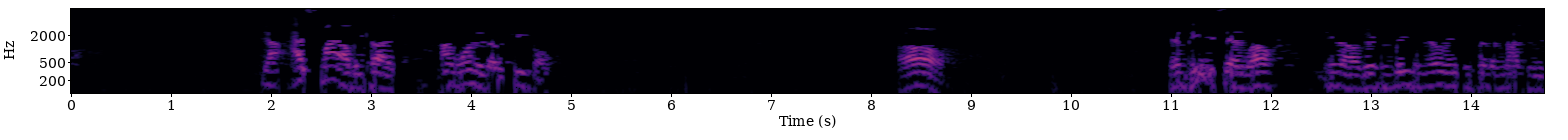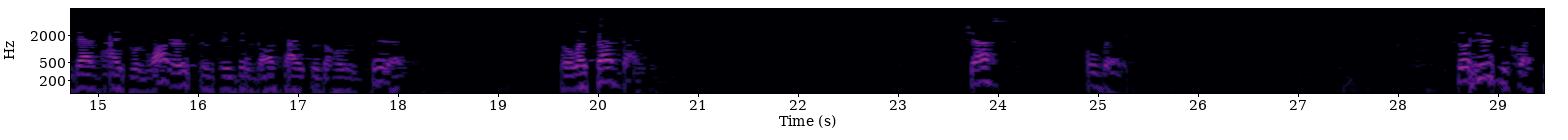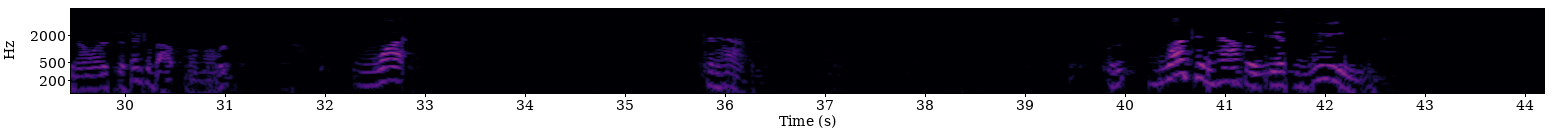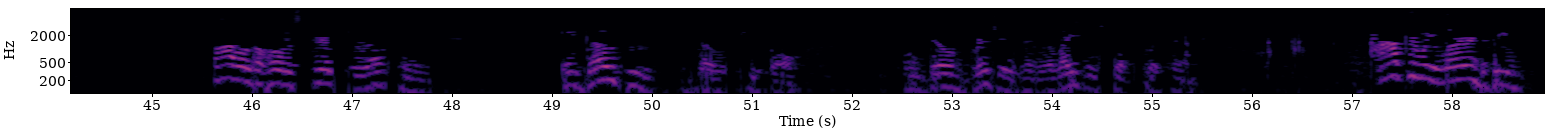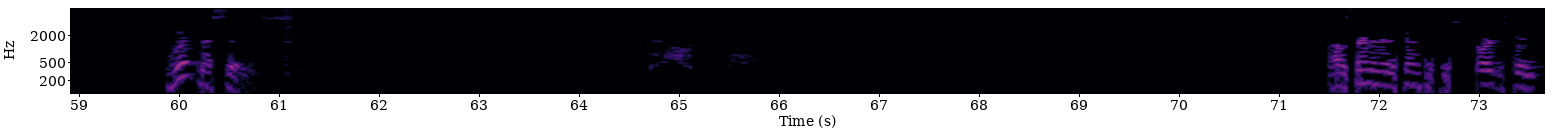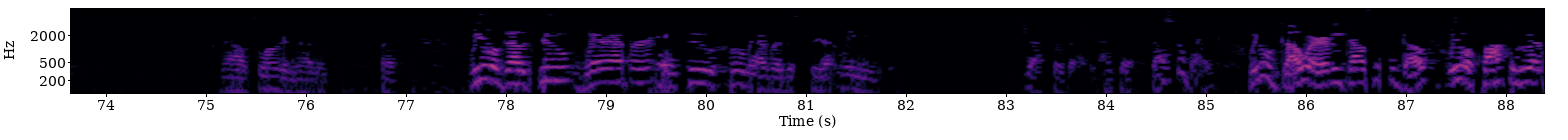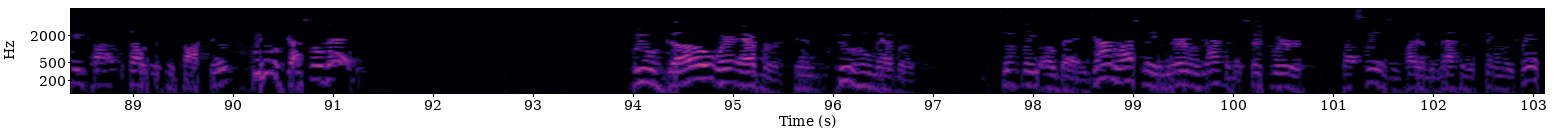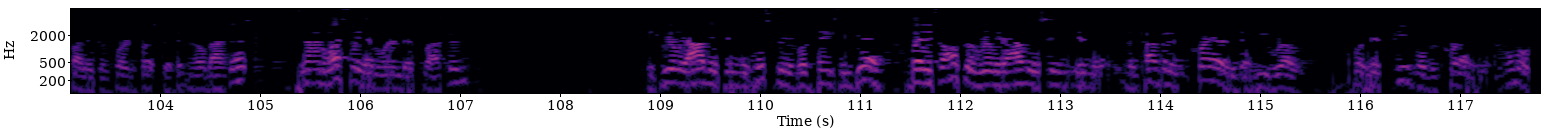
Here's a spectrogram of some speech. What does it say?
Yeah, I smile because I'm one of those people. Oh. Then Peter said, well, for them not to be baptized with water since they've been baptized with the Holy Spirit. So let's baptize them. Just obey. So here's the question I want us to think about for a moment. What can happen? What can happen if we go to those people and build bridges and relationships with them. How can we learn to be witnesses? I was turning in a sentence, short and sweet. Well, it's longer than others. We will go to wherever and to whomever the Spirit leads. Just obey. That's it. Just obey. We will go wherever He tells us to go. We will talk to whoever He tells us to talk to. We will just obey. We will go wherever and to whomever. Simply obey. John Wesley the early Methodist, since we're Wesleyans and part of the Methodist family tree, I thought it was important for us to know about this. John Wesley had learned this lesson. It's really obvious in the history of what he did, but it's also really obvious in, in the, the covenant prayer that he wrote for his people to pray almost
